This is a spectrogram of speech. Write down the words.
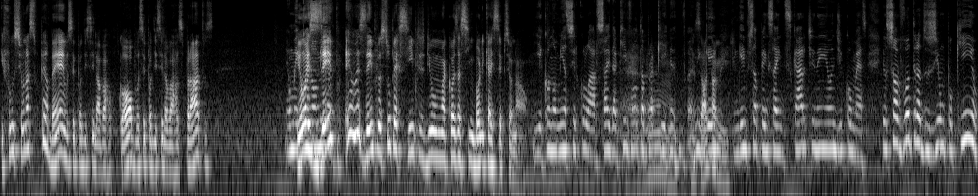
E funciona super bem. Você pode se lavar o copo, você pode se lavar os pratos. É, uma é um economia- exemplo, é um exemplo super simples de uma coisa simbólica excepcional. E economia circular, sai daqui e volta para aqui. ninguém, É, exatamente. ninguém precisa pensar em descarte nem onde começa. Eu só vou traduzir um pouquinho.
